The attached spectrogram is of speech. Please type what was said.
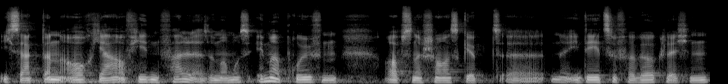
ich sage dann auch, ja, auf jeden Fall. Also man muss immer prüfen, ob es eine Chance gibt, äh, eine Idee zu verwirklichen.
